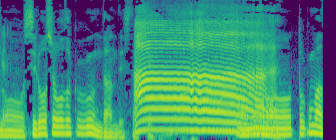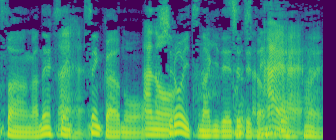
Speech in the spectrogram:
け？あの、白装束軍団でしたっけ？あーあの、徳松さんがね、はいはい。前前回あの、あの白いつなぎで出てたんで、はいはいはいはい。はい。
